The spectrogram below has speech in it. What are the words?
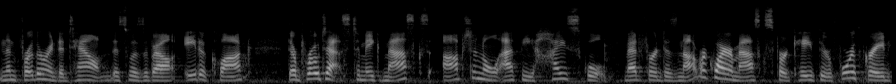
and then further into town. This was about 8 o'clock. Their protest to make masks optional at the high school. Medford does not require masks for K through fourth grade,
